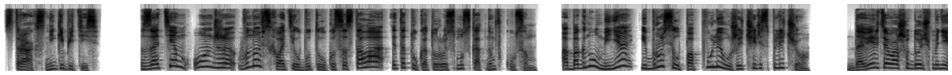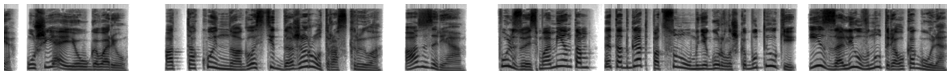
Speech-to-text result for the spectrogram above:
«Стракс, не кипятись». Затем он же вновь схватил бутылку со стола, это ту, которую с мускатным вкусом, обогнул меня и бросил по пуле уже через плечо. «Доверьте вашу дочь мне, уж я ее уговорю». От такой наглости даже рот раскрыла. А зря. Пользуясь моментом, этот гад подсунул мне горлышко бутылки и залил внутрь алкоголя.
